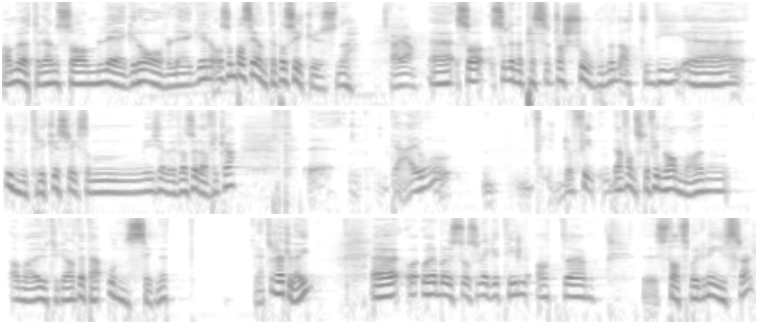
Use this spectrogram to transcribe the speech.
Man møter dem som leger og overleger, og som pasienter på sykehusene. Ja, ja. Eh, så, så, denne presentasjonen, at de eh, undertrykkes, slik som vi kjenner det fra Sør-Afrika, eh, det er jo Det er vanskelig å finne noe annet, annet uttrykk enn at dette er ondsinnet, rett og slett løgn. Eh, og, og, jeg bare lyst til å legge til at eh, statsborgerne i Israel,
